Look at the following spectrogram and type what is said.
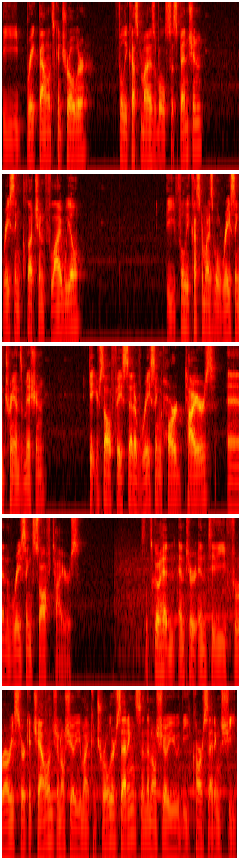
the brake balance controller, fully customizable suspension, racing clutch and flywheel, the fully customizable racing transmission. Get yourself a set of racing hard tires and racing soft tires. So let's go ahead and enter into the Ferrari Circuit Challenge and I'll show you my controller settings and then I'll show you the car settings sheet.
